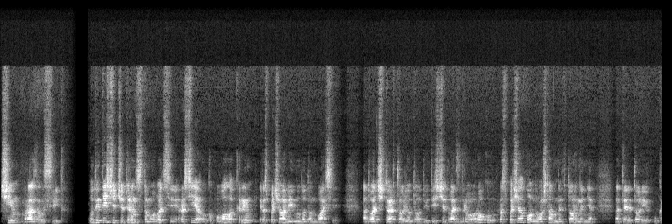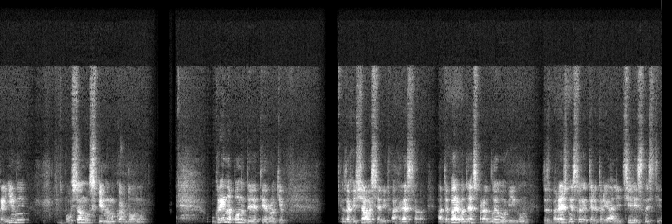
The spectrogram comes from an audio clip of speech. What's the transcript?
Чим вразили світ? У 2014 році Росія окупувала Крим і розпочала війну на Донбасі, а 24 лютого 2022 року розпочала повномасштабне вторгнення на територію України по всьому спільному кордону. Україна понад 9 років захищалася від агресора, а тепер веде справедливу війну за збереження своєї територіальної цілісності,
